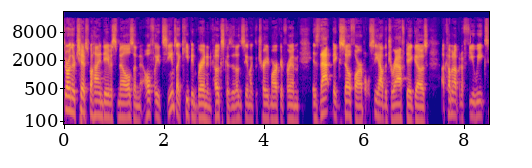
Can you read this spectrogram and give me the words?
throwing their chips behind Davis Mills, and hopefully it seems like keeping Brandin Cooks because it doesn't seem like the trade market for him is that big so far. But we'll see how the draft day goes uh, coming up in a few weeks.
